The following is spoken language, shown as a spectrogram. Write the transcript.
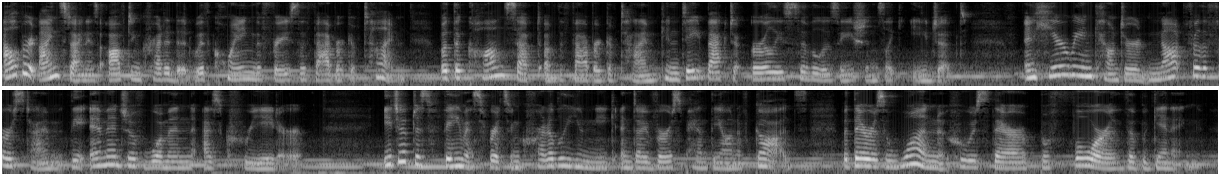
Albert Einstein is often credited with coining the phrase the fabric of time, but the concept of the fabric of time can date back to early civilizations like Egypt. And here we encounter, not for the first time, the image of woman as creator. Egypt is famous for its incredibly unique and diverse pantheon of gods, but there is one who was there before the beginning.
